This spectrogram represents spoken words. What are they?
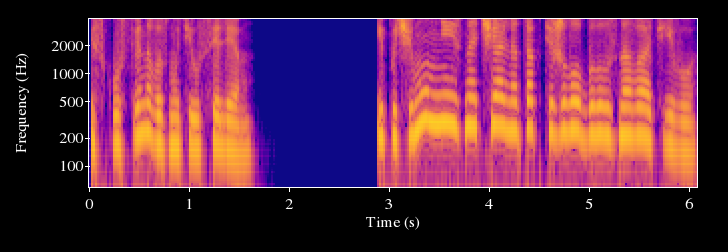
искусственно возмутился Лем. «И почему мне изначально так тяжело было узнавать его?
